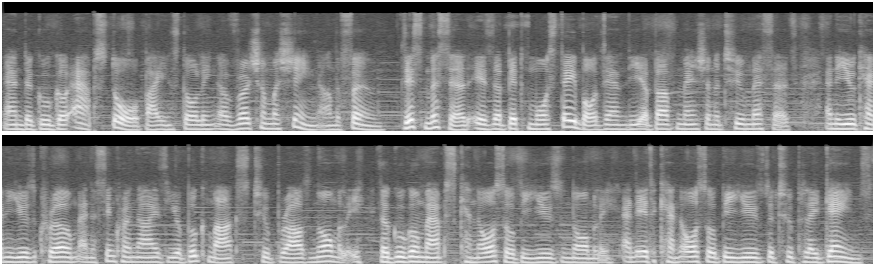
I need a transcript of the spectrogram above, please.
and the Google App Store by installing a virtual machine on the phone. This method is a bit more stable than the above mentioned two methods, and you can use Chrome and synchronize your bookmarks to browse normally. The Google Maps can also be used normally, and it can also be used to play games.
